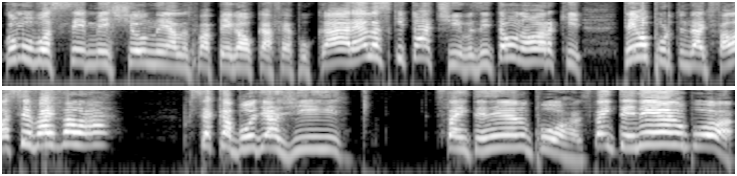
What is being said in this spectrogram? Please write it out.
Como você mexeu nelas para pegar o café pro cara, elas que estão ativas. Então, na hora que tem a oportunidade de falar, você vai falar. Porque você acabou de agir. Tá entendendo, porra? Você tá entendendo, porra?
